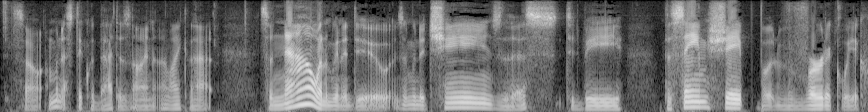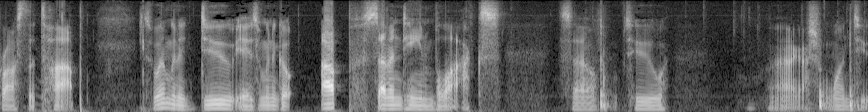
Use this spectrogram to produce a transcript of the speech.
So I'm going to stick with that design. I like that. So now what I'm going to do is I'm going to change this to be the same shape but vertically across the top. So what I'm going to do is I'm going to go up 17 blocks. So two, oh gosh, one, two,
